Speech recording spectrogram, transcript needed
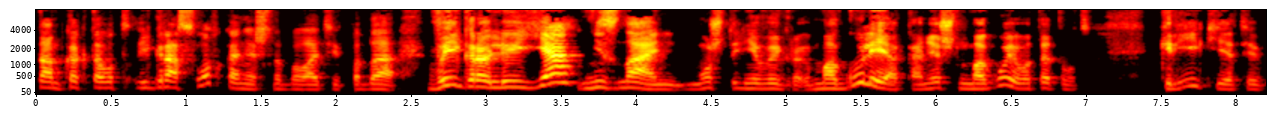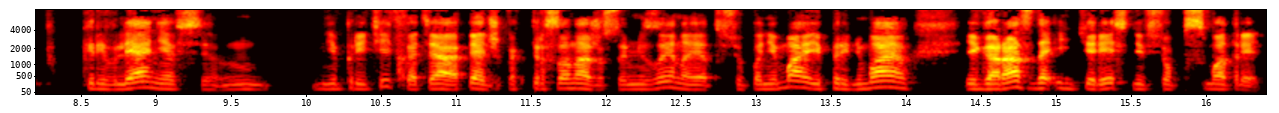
там как-то вот игра слов, конечно, была, типа, да, выиграю ли я, не знаю, может и не выиграю. Могу ли я? Конечно, могу, и вот это вот крики, эти кривляния все, не притить, хотя, опять же, как персонажа Сами Зейна я это все понимаю и принимаю, и гораздо интереснее все посмотреть.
